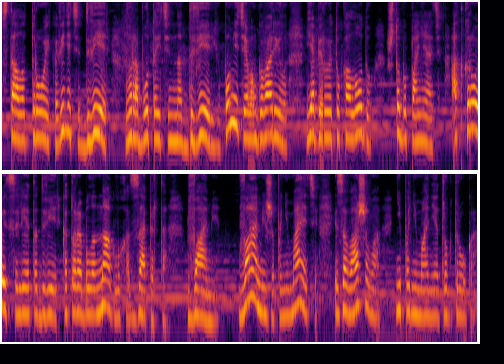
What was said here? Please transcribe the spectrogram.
стала тройка. Видите, дверь. Вы работаете над дверью. Помните, я вам говорила, я беру эту колоду, чтобы понять, откроется ли эта дверь, которая была наглухо заперта вами. Вами же, понимаете, из-за вашего непонимания друг друга.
